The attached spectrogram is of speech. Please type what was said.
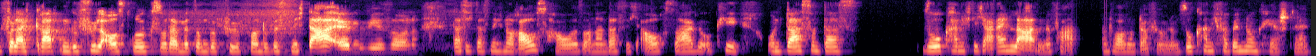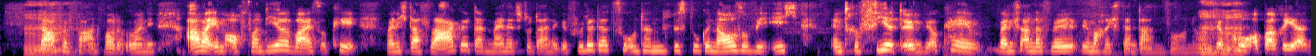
vielleicht grad 'n Gefühl ausdrückst oder mit so 'nem Gefühl von: „Du bist nicht da“ irgendwie so, ne, dass ich das nicht nur raushaue, sondern dass ich auch sage: „Okay, und das und das so kann ich dich einladen, 'ne Verantwortung dafür übernehmen. So kann ich Verbindung herstellen, dafür Mhm. Verantwortung übernehmen. Aber eben auch von dir weiß, okay, wenn ich das sage, dann managst du deine Gefühle dazu und dann bist du genauso wie ich interessiert irgendwie. Okay, wenn ich es anders will, wie mache ich es denn dann so? Ne? Und wir Mhm. kooperieren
